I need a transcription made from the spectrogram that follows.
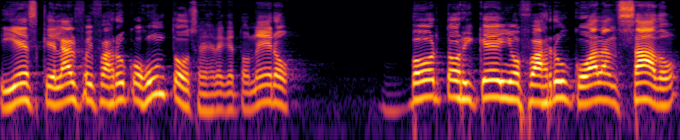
y es que el Alfa y Farruco juntos, el reggaetonero puertorriqueño Farruco ha lanzado,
